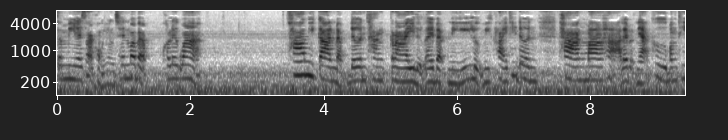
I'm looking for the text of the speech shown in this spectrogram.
จะมีในลักษณะของอย่างเช่นว่าแบบเขาเรียกว่า ถ้ามีการแบบเดินทางไกลหรืออะไรแบบนี้ หรือมีใครที่เดินทางมาหาอะไรแบบเนี้ย คือบางที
